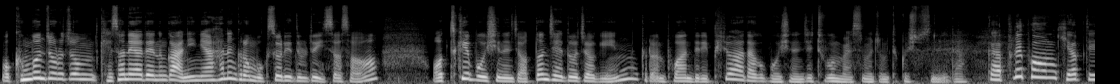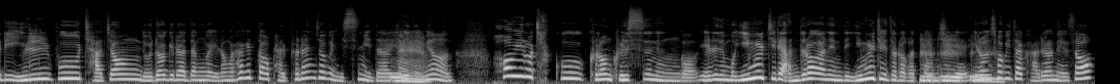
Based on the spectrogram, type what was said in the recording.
뭐 근본적으로 좀 개선해야 되는 거 아니냐 하는 그런 목소리들도 있어서 어떻게 보시는지 어떤 제도적인 그런 보완들이 필요하다고 보시는지 두 분 말씀을 좀 듣고 싶습니다. 그러니까 플랫폼 기업들이 일부 자정 노력이라든가 이런 걸 하겠다고 발표를 한 적은 있습니다. 예를 네. 들면 허위로 자꾸 그런 글 쓰는 거, 예를 들면 뭐 이물질이 안 들어가는데 이물질 들어갔다는 음, 식의 음, 이런 음. 소비자 가련해서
